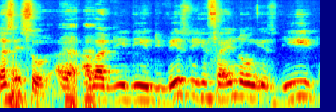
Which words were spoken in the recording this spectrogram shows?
Das ist so. Aber die, die, die wesentliche Veränderung ist die,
